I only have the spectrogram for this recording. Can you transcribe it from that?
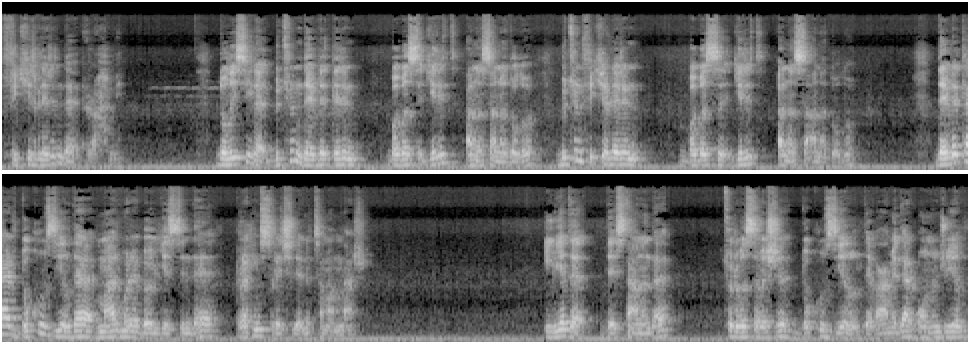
fikirlerin de rahmi. Dolayısıyla bütün devletlerin babası Girit, anası Anadolu, bütün fikirlerin babası Girit, anası Anadolu. Devletler 9 yılda Marmara bölgesinde rahim süreçlerini tamamlar. İlyada destanında Truva Savaşı 9 yıl devam eder, 10. yıl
